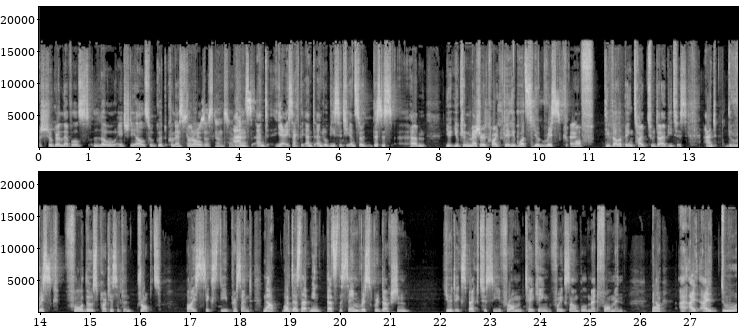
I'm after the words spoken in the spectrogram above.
sugar levels, low HDL, so good cholesterol, resistance, okay. and and yeah, exactly, and and obesity. And so this is um, you you can measure quite clearly what's your risk okay. of developing type two diabetes, and the risk for those participants dropped by 60%. Now, what does that mean? That's the same risk reduction you'd expect to see from taking, for example, metformin. Now, I, I, I do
